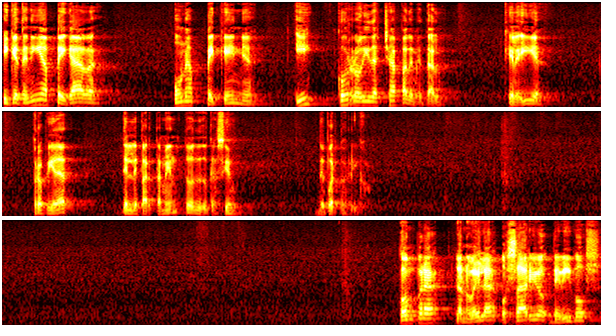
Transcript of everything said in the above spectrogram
y que tenía pegada una pequeña y corroída chapa de metal que leía propiedad del Departamento de Educación de Puerto Rico. Compra la novela Osario de Vivos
